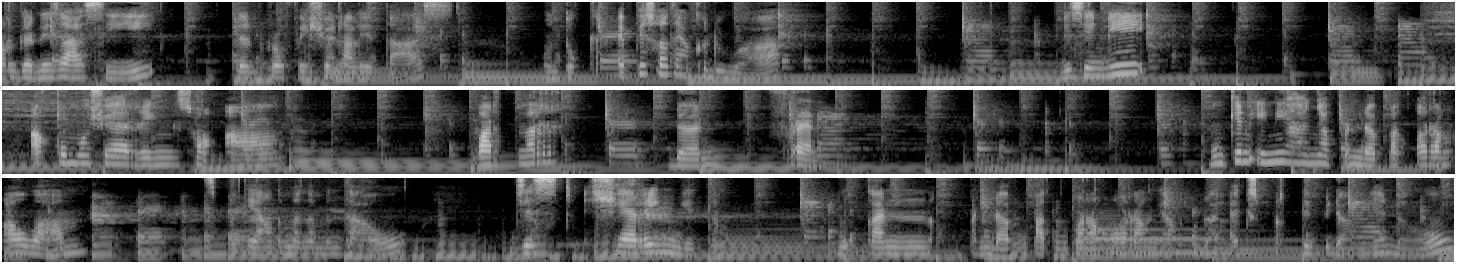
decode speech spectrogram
organisasi dan profesionalitas Untuk episode yang kedua. Di sini Aku mau sharing soal Partner dan friend. Mungkin ini hanya pendapat orang awam seperti yang teman-teman tahu just sharing gitu bukan pendapat orang-orang yang udah expert di bidangnya no.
